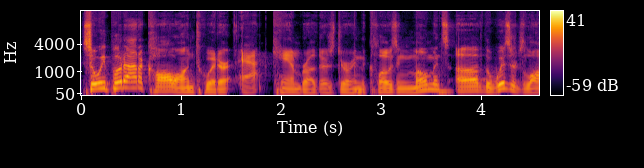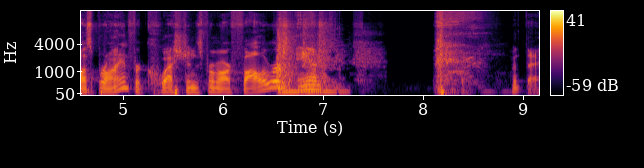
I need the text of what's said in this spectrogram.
So we put out a call on Twitter at Kambrothers during the closing moments of the Wizards loss, Brian, for questions from our followers. And what the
